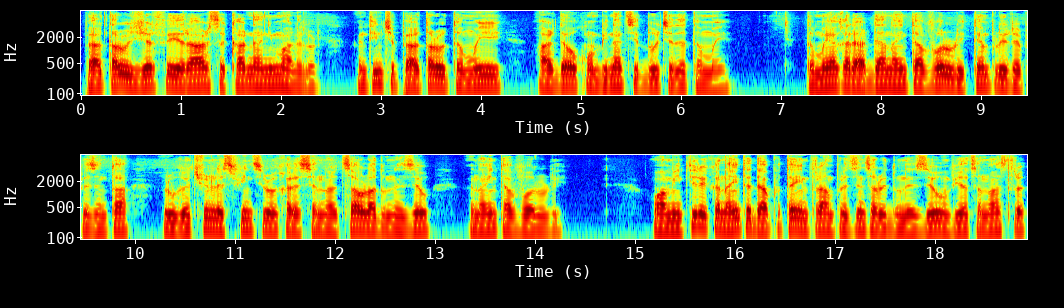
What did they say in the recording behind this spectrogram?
pe altarul jertfei era arsă carnea animalelor, în timp ce pe altarul tămâiei ardea o combinație dulce de tămâie. Tămâia care ardea înaintea vărului templului reprezenta rugăciunile sfinților care se înălțau la Dumnezeu înaintea vărului. O amintire că înainte de a putea intra în prezența lui Dumnezeu în viața noastră,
